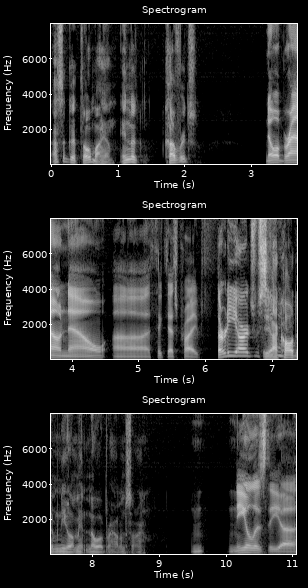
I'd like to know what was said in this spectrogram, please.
That's a good throw by him in the coverage. Noah Brown now, uh, I think that's probably 30 yards receiving. Yeah, I called him Neil. I meant Noah Brown. I'm sorry. N- Neil is the uh,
